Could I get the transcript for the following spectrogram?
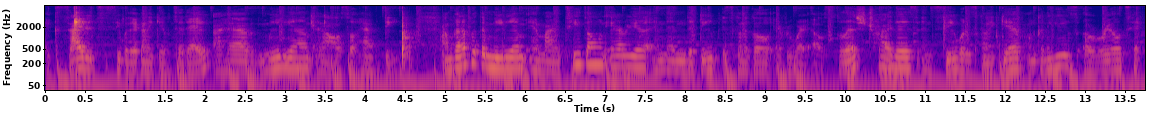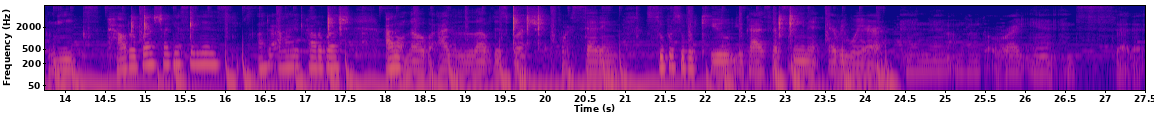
excited to see what they're gonna give today. I have medium and I also have deep. I'm gonna put the medium in my T-zone area and then the deep is gonna go everywhere else. So let's try this and see what it's gonna give. I'm gonna use a Real Techniques powder brush, I guess it is under eye powder brush. I don't know, but I love this brush for setting. Super, super cute. You guys have seen it everywhere. And then I'm gonna go right in and set it.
